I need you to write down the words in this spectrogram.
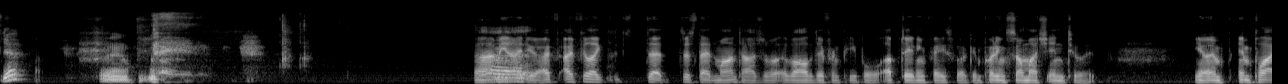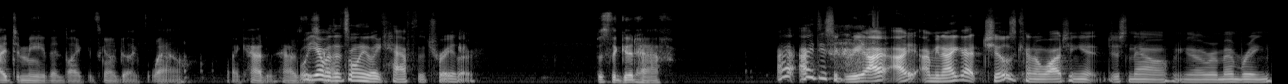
Yeah. Well, Uh, i mean i Uh, do I, I feel like that just that montage of, of all the different people updating facebook and putting so much into it you know im- implied to me that like it's going to be like wow like how, did, how does Well, this yeah, but that's only like half the trailer. this is the good half I, I disagree. I, I, I mean, I got chills kind of watching it just now. You know, remembering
